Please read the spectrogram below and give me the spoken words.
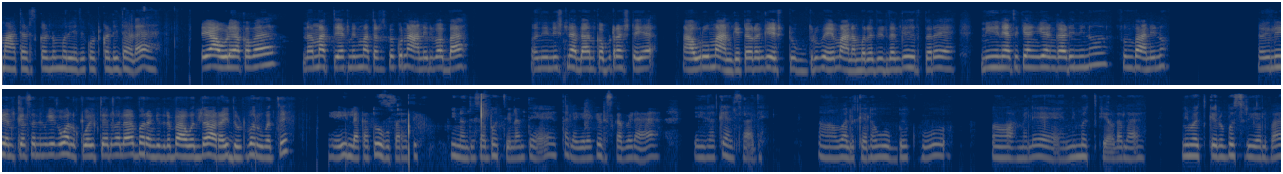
ಮಾತಾಡ್ಸ್ಕೊಂಡು ಮರ್ಯಾದೆ ಕೊಟ್ಕೊಂಡಿದ್ದಾಳೆ. ಏ, ಅವಳು ಯಾಕವ ನಮ್ಮ ಅತ್ತೆ ಯಾಕೆ ನೀನು ಮಾತಾಡ್ಸ್ಬೇಕು? ನಾನಿಲ್ವಾ? ಬಾ. ನೀನು ಇಷ್ಟು ನಡ ಅನ್ಕೊಬಿಟ್ರೆ ಅಷ್ಟೇ. ಅವರು ಮಾನ್ಗೆಟ್ಟವ್ರಂಗೆ ಎಷ್ಟು ಉದ್ರೂ ಮಾನ ಮರದಿಲ್ದಂಗೆ ಇರ್ತಾರೆ. ನೀನು ಯಾತಕ್ಕೆ ಹಂಗೆ ಹಂಗಾಡಿ ನೀನು? ಸುಮ್ಮ ಬಾ ನೀನು ಇಲ್ಲಿ ಏನು ಕೆಲಸ ನಿಮಗೆ ಹೊಲ್ಕು ಹೋಯ್ತಾ ಬರಂಗಿದ್ರೆ ಬಾ, ಒಂದು ಆರೈದು ದುಡ್ಡು ಬರುವತ್ತೆ ಏ ಕತ್ತು ಹೋಗು ಬರತಿ ಇನ್ನೊಂದು ದಿವಸ ಬರ್ತೀನಂತೆ. ತಲೆಗೆಲ್ಲ ಕೆಡಿಸ್ಕೋಬೇಡ. ಈಗ ಕೆಲಸ ಅದೇ. ಹೊಲಕ್ಕೆಲ್ಲ ಹೋಗ್ಬೇಕು. ಆಮೇಲೆ ನಿಮ್ಮ ಅತ್ತಿಗೆ ಅವಳಲ್ಲ ಬಸ್ರಿ ಅಲ್ವಾ?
